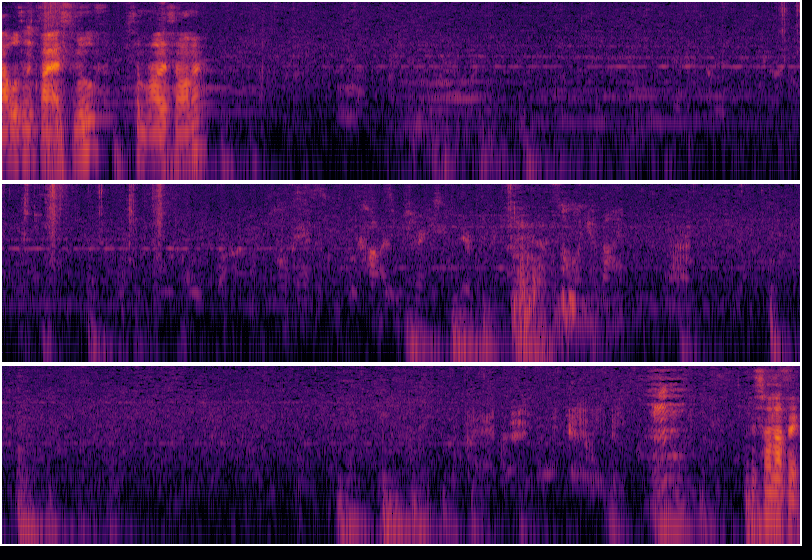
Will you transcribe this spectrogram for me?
That wasn't quite as smooth. Somehow this armor. It's not nothing.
